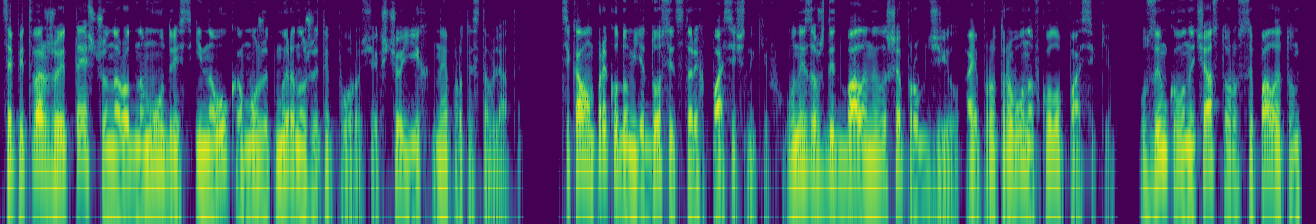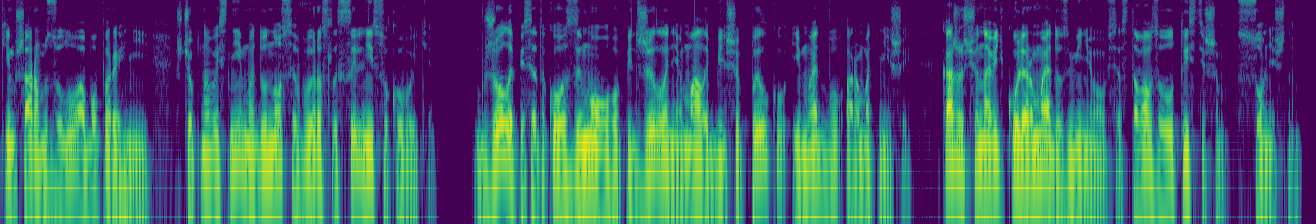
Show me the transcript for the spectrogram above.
Це підтверджує те, що народна мудрість і наука можуть мирно жити поруч, якщо їх не протиставляти. Цікавим прикладом є досвід старих пасічників. Вони завжди дбали не лише про бджіл, а й про траву навколо пасіки. Узимку вони часто розсипали тонким шаром золу або перегній, щоб навесні медоноси виросли сильні й соковиті. Бджоли після такого зимового піджилення мали більше пилку і мед був ароматніший. Кажуть, що навіть колір меду змінювався, ставав золотистішим, сонячним.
